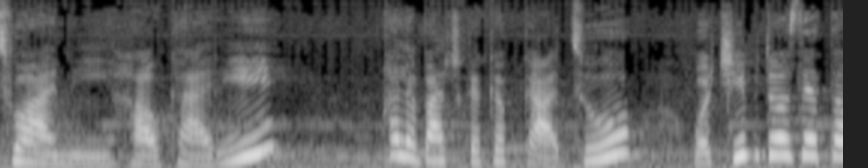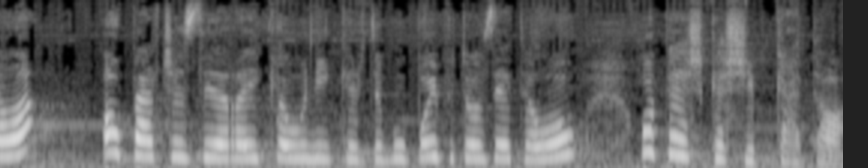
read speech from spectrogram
توانی هاوکاری قەلە باچکەکە بکات و وەچی بدۆزێتەوە ئەو پارچە زێڕەی کەونی کردبوو بۆی بدۆزێتەوە و وە پێشکەشی بکاتەوە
